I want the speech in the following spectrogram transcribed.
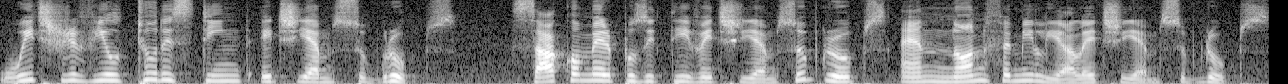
which reveal two distinct HCM subgroups sarcomere positive HCM subgroups and non-familial HCM subgroups.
